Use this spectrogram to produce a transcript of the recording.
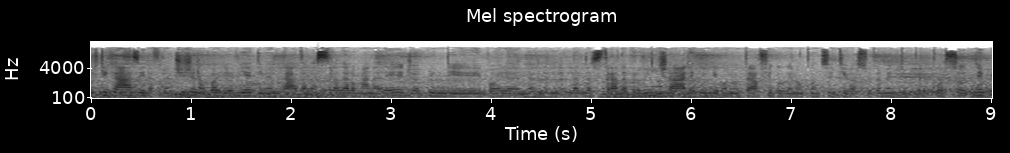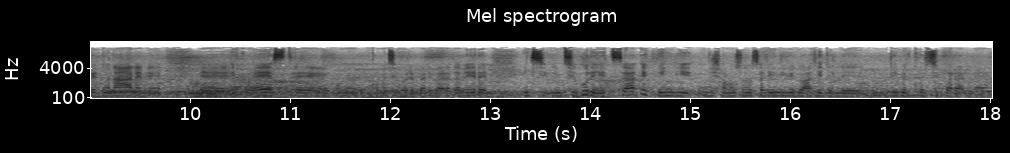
molti casi la Francigena poi via via è diventata la strada romana Reggio, quindi poi la, la, la, strada provinciale, quindi con un traffico che non consentiva assolutamente un percorso né pedonale né eh, equestre, come, come, si vorrebbe arrivare ad avere in, in sicurezza e quindi diciamo, sono stati individuati delle, dei percorsi paralleli.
